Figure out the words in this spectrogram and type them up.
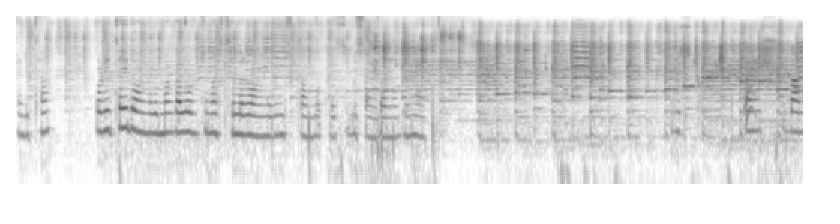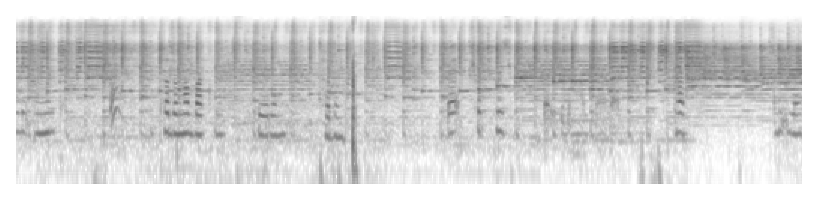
harita. Bu haritayı da oynadım. Ben galiba bütün haritaları oynadım. İstanbul Kalesi. Bir saniye ben adım var. Burası çok küçük. Ben şuradan bir inip tadıma bakmak istiyorum. Tadım. Ve çok pis. Kaç. Hadi iler.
